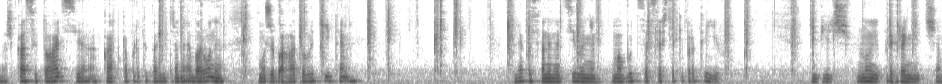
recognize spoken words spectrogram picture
Важка ситуація. Картка протиповітряної оборони може багато летіти. Якось вони націлені, мабуть, це все ж таки про Київ. Більш, ну і приграніччя.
